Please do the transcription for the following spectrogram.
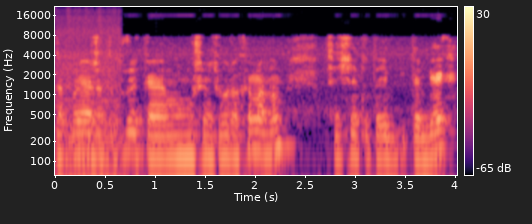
zapomniałem, że tu trójkę muszę mieć uruchomioną. W sensie tutaj ten bieg.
